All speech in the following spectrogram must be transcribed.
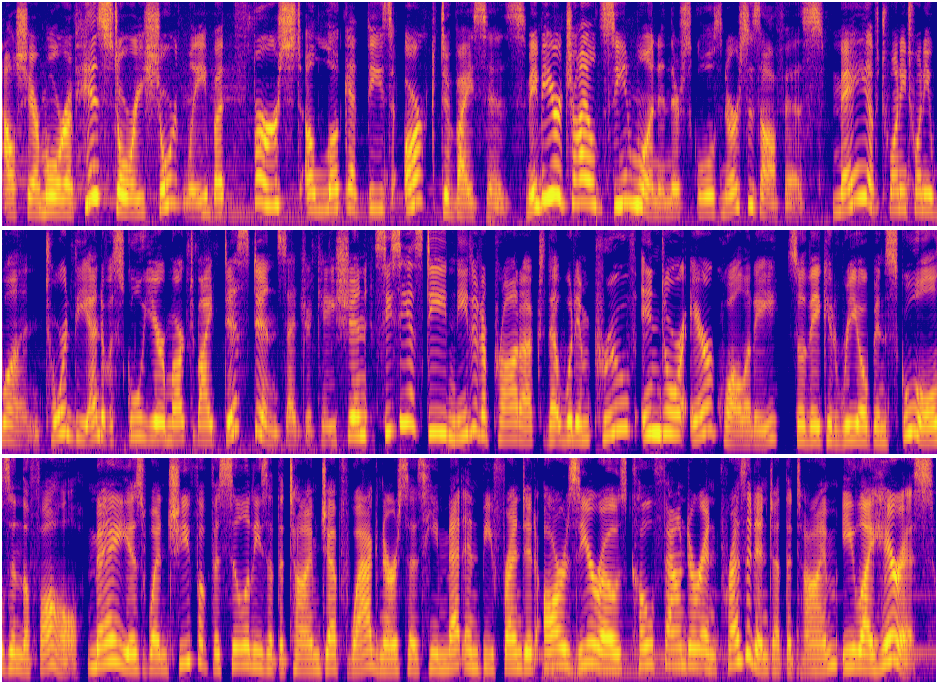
I'll share more of his story shortly, but first, a look at these ARC devices. Maybe your child's seen one in their school's nurse's office. May of 2021, toward the end of a school year marked by distance education, CCSD needed a product that would improve indoor air quality so they could reopen schools in the fall. May is when Chief of Facilities at the time, Jeff Wagner, says he met and befriended R-Zero's co founder and president at the time time, Eli Harris.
